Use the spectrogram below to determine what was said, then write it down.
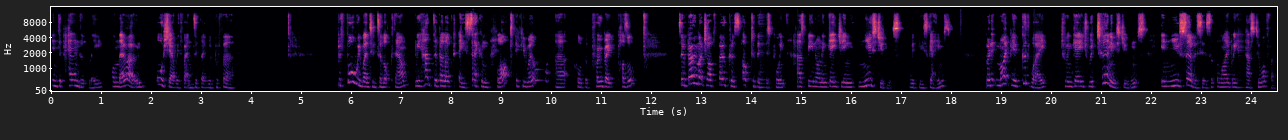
independently on their own or share with friends if they would prefer. Before we went into lockdown, we had developed a second plot, if you will, uh, called the probate puzzle. So very much our focus up to this point has been on engaging new students with these games, but it might be a good way to engage returning students in new services that the library has to offer.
